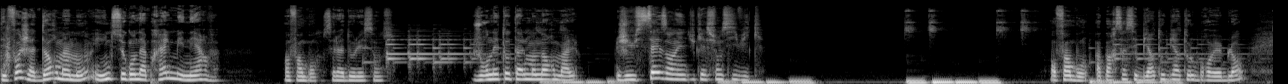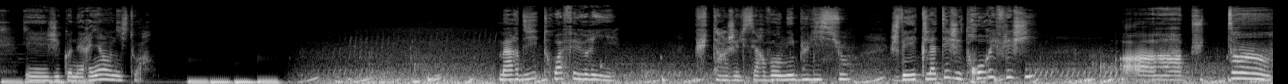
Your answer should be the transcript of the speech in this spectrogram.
Des fois j'adore maman et une seconde après elle m'énerve. Enfin bon, c'est l'adolescence. Journée totalement normale. J'ai eu 16 en éducation civique. Enfin bon, à part ça, c'est bientôt bientôt le brevet blanc, et j'y connais rien en histoire. Mardi 3 février. Putain, j'ai le cerveau en ébullition. Je vais éclater, j'ai trop réfléchi. Ah, putain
